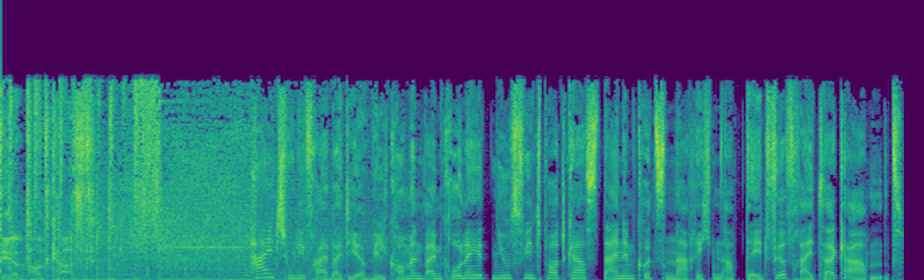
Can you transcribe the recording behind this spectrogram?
der Podcast. Hi, Julie Frei bei dir. Willkommen beim Kronehit Newsfeed Podcast, deinem kurzen Nachrichtenupdate für Freitagabend.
